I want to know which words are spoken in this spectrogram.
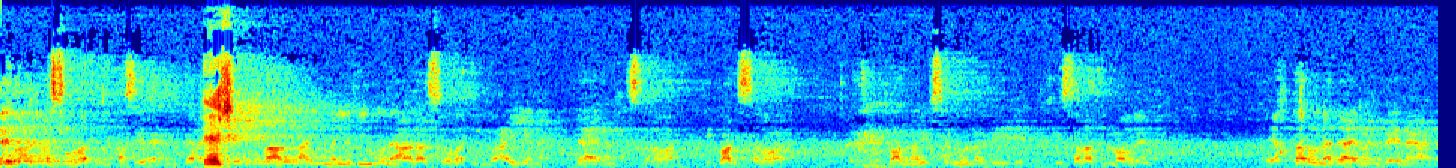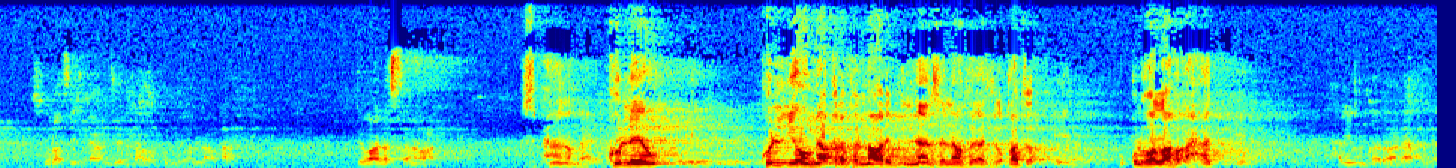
الإمام صورة إيش؟ بعض الأئمة يديمون على صورة معينة دائما في الصلوات في بعض الصلوات. بعض ما يصلون في في صلاة المغرب. يختارون دائما بين سورة إنا أنزلنا وقل هو الله أحد. طوال السنوات. سبحان الله. كل يوم؟ إيه كل يوم. يقرأ في المغرب إنا أنزلناه في ليلة القدر. إيه. وقل هو الله أحد. هل ينكر على هذا؟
